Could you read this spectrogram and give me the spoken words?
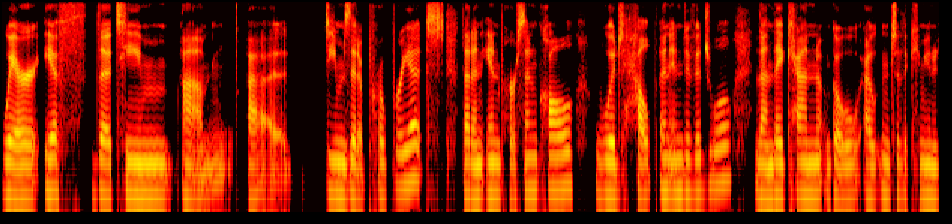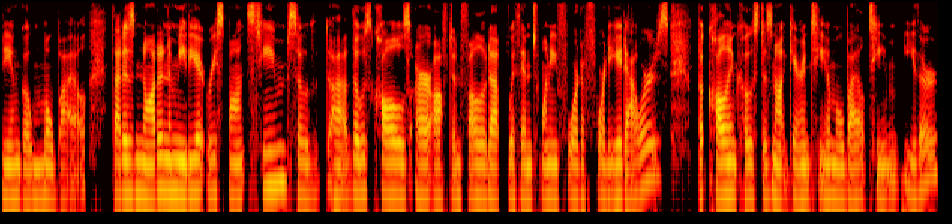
where if the team um, uh, deems it appropriate that an in-person call would help an individual, then they can go out into the community and go mobile. That is not an immediate response team. So uh, those calls are often followed up within 24 to 48 hours, but Calling Coast does not guarantee a mobile team either.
